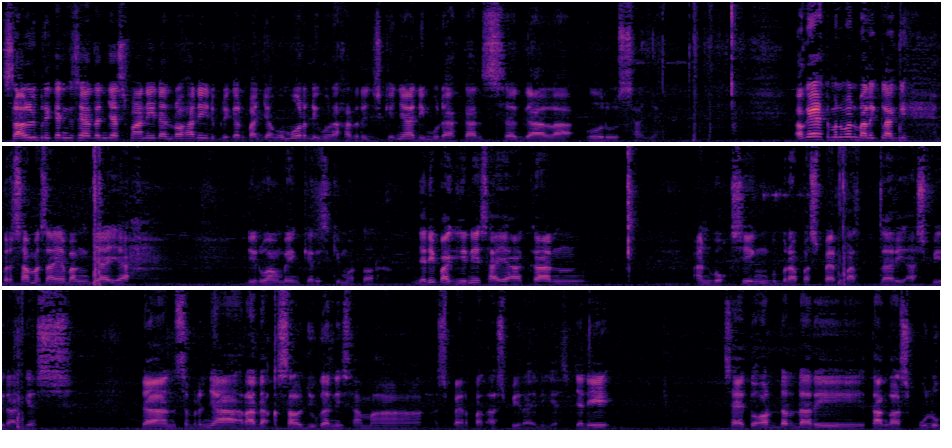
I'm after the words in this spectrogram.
Selalu diberikan kesehatan jasmani dan rohani, diberikan panjang umur, dimurahkan rezekinya, dimudahkan segala urusannya. Oke, teman-teman balik lagi bersama saya Bang Jaya di ruang bengkel Rizky Motor. Jadi pagi ini saya akan unboxing beberapa spare part dari Aspira, guys. Dan sebenarnya rada kesal juga nih sama spare part Aspira ini, guys. Jadi saya itu order dari tanggal 10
